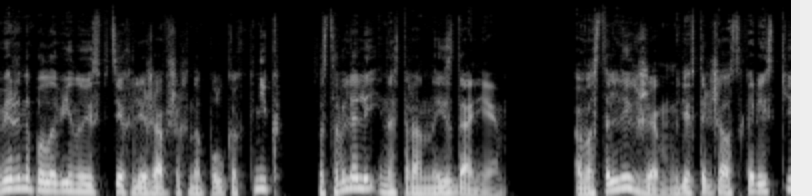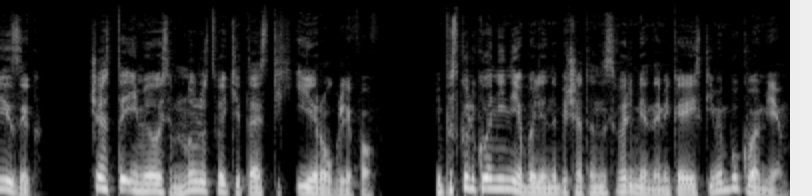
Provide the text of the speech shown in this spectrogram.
Примерно половину из всех лежавших на полках книг составляли иностранные издания. А в остальных же, где встречался корейский язык, часто имелось множество китайских иероглифов, и поскольку они не были напечатаны современными корейскими буквами,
